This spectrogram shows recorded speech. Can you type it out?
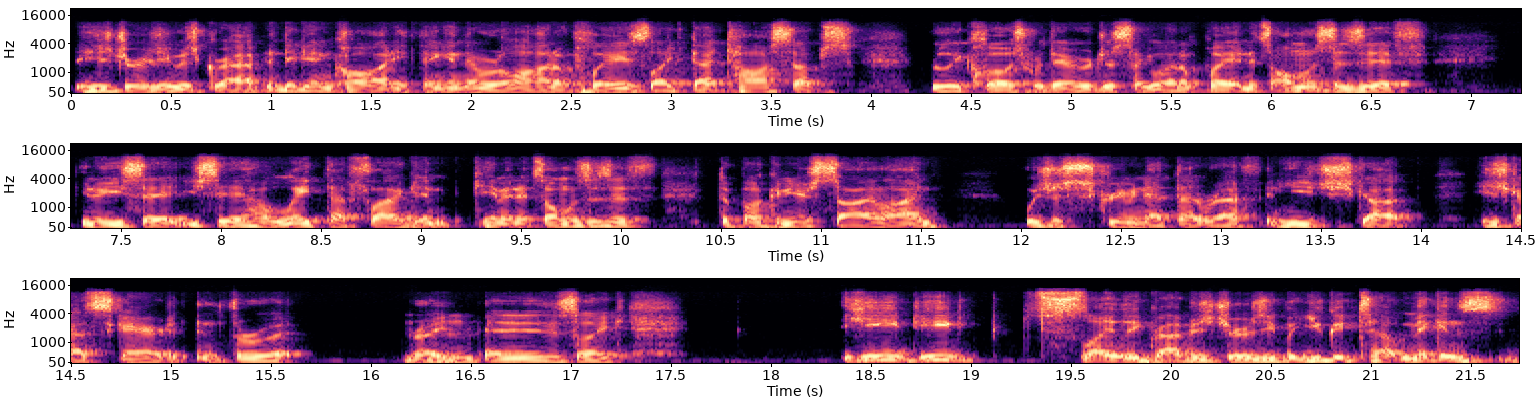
his jersey was grabbed, and they didn't call anything. And there were a lot of plays like that, toss ups really close, where they were just like, let him play. And it's almost as if you know, you say you say how late that flag in, came in. It's almost as if the Buccaneers sideline was just screaming at that ref, and he just got he just got scared and threw it, right? Mm-hmm. And it's like he he slightly grabbed his jersey, but you could tell Mickens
